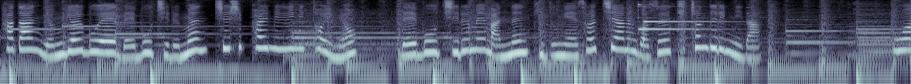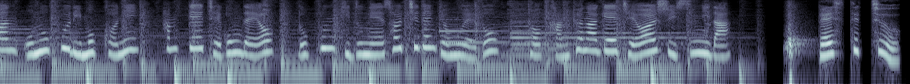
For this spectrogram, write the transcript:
하단 연결부의 내부 지름은 78mm이며 내부 지름에 맞는 기둥에 설치하는 것을 추천드립니다. 또한 온오프 리모컨이 함께 제공되어 높은 기둥에 설치된 경우에도 더 간편하게 제어할 수 있습니다. 베스트 2.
